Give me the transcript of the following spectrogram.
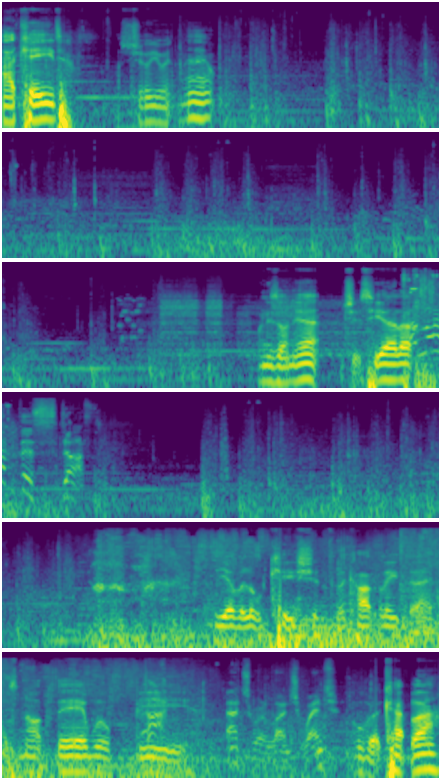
arcade. I'll show you it now. One is on yeah, which is here. Look. I love this stuff. The other location for the calculator, if it's not there, will be ah, That's where lunch went. over at Kepler.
